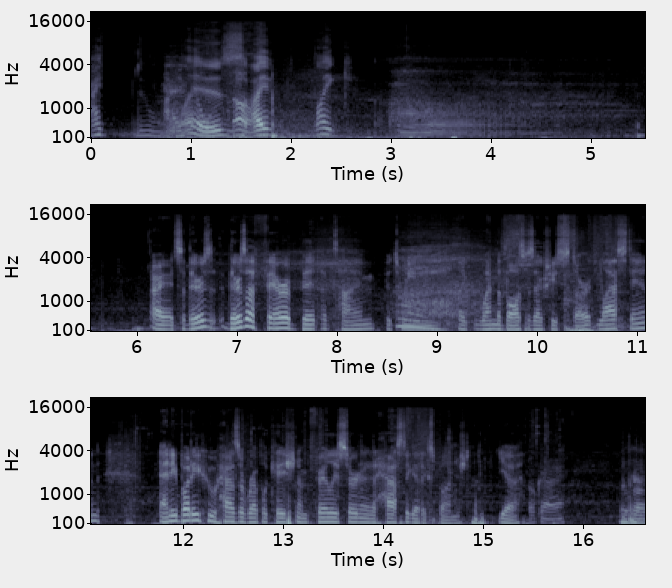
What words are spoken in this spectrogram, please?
I I was. know. I like. Uh. All right, so there's there's a fair bit of time between like when the bosses actually start last stand. Anybody who has a replication, I'm fairly certain it has to get expunged. Yeah, Okay. Okay.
